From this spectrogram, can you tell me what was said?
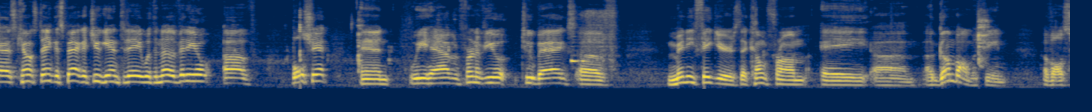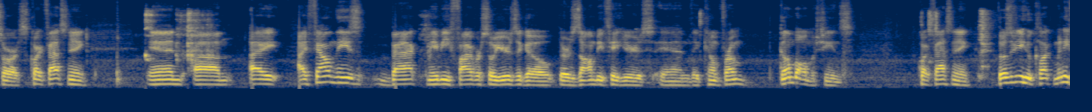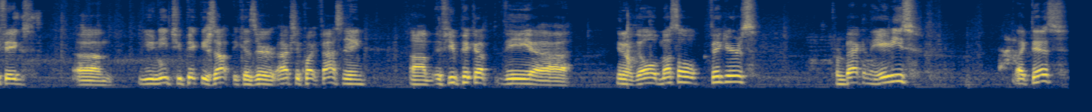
guys, Count Stankus back at you again today with another video of bullshit. And we have in front of you two bags of mini figures that come from a, uh, a gumball machine of all sorts. Quite fascinating. And um, I I found these back maybe five or so years ago. They're zombie figures and they come from gumball machines. Quite fascinating. Those of you who collect minifigs, um, you need to pick these up because they're actually quite fascinating. Um, if you pick up the, uh, you know, the old muscle figures from back in the 80s, like this,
